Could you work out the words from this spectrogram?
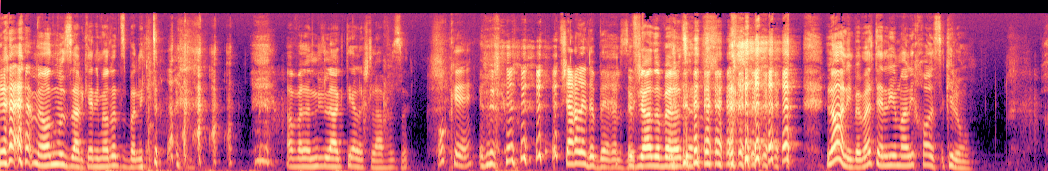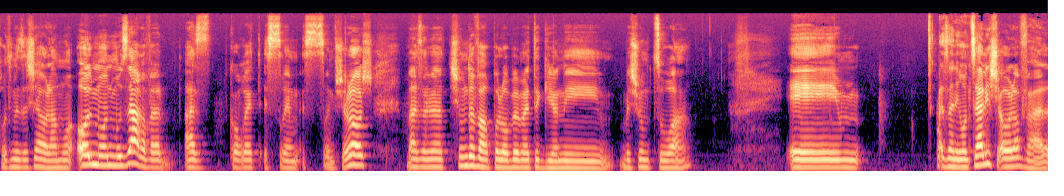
מאוד מוזר, כי אני מאוד עצבנית. אבל אני דילגתי על השלב הזה. אוקיי. אפשר לדבר על זה. אפשר לדבר על זה. לא, אני באמת, אין לי מה לכעוס. כאילו, חוץ מזה שהעולם מאוד מאוד מוזר, אבל אז קורית 2023, ואז אני אומרת, שום דבר פה לא באמת הגיוני בשום צורה. אמ, אז אני רוצה לשאול אבל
